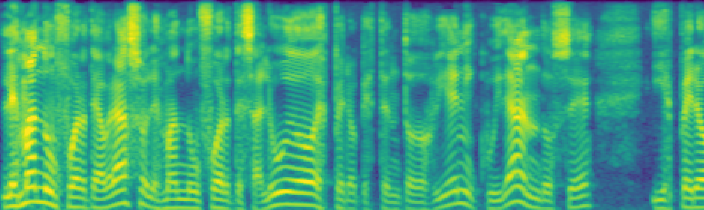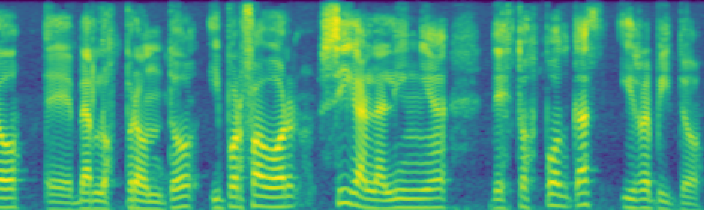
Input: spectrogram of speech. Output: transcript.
Les mando un fuerte abrazo, les mando un fuerte saludo, espero que estén todos bien y cuidándose y espero eh, verlos pronto y por favor sigan la línea de estos podcasts y repito,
